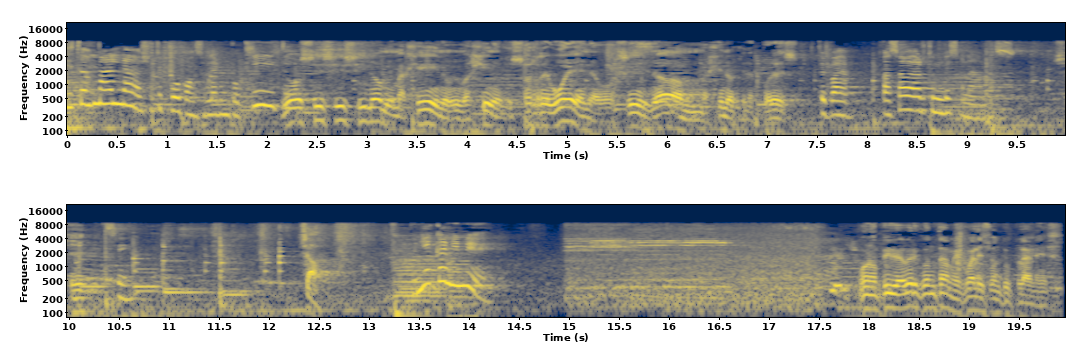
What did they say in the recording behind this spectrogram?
Si estás mal, nada, yo te puedo consolar un poquito. No, sí, sí, sí, no, me imagino, me imagino que sos re buena vos, sí, no, me imagino que eras por eso. Te pa- pasaba a darte un beso nada más. Sí. Sí. Chao. Acá, nene. Bueno, pibe, a ver, contame, ¿cuáles son tus planes?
